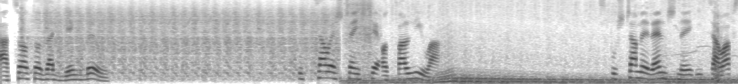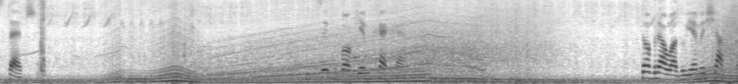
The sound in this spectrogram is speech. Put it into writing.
a co to za dźwięk był? Uf, całe szczęście odpaliła. Spuszczamy ręczny i cała wstecz. I cyk bokiem hehe. Dobra, ładujemy siatkę.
